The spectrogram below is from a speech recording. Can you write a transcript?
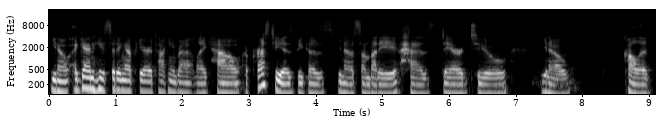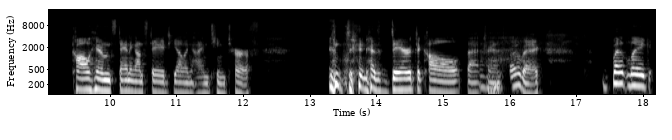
you know, again, he's sitting up here talking about like how oppressed he is because, you know, somebody has dared to, you know, call it call him standing on stage yelling i'm team TERF has dared to call that transphobic. But like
